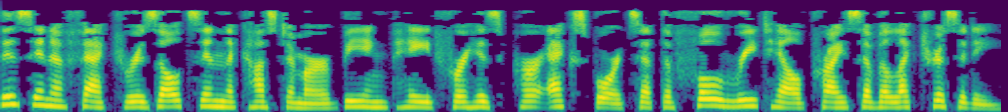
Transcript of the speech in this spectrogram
This in effect results in the customer being paid for his per exports at the full retail price of electricity.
